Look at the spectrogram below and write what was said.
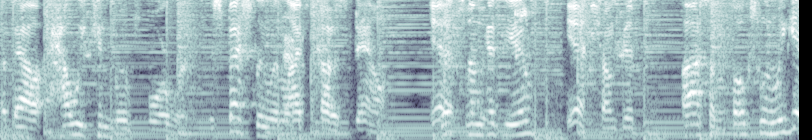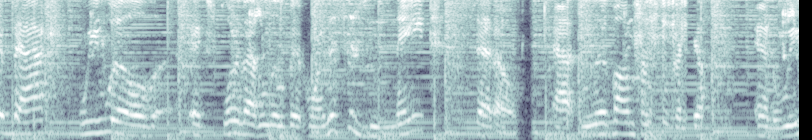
about how we can move forward, especially when life cut us down. Yeah, Does that sound good to you? Yeah, sounds good. Awesome, folks. When we get back, we will explore that a little bit more. This is Nate Setto at Live on Purpose Radio, and we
